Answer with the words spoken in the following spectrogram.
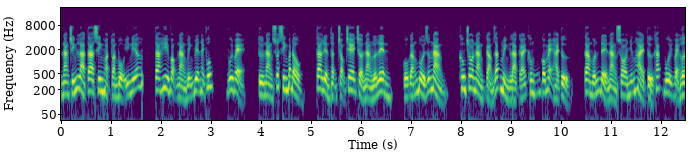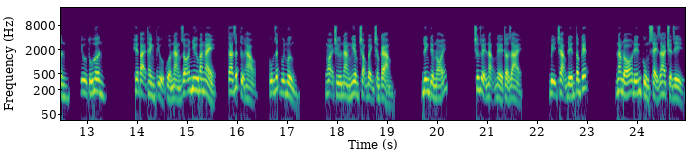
Nàng chính là ta sinh hoạt toàn bộ ý nghĩa, ta hy vọng nàng vĩnh viễn hạnh phúc, vui vẻ, từ nàng xuất sinh bắt đầu, ta liền thận trọng che chở nàng lớn lên, cố gắng bồi dưỡng nàng, không cho nàng cảm giác mình là cái không có mẹ hài tử, ta muốn để nàng so những hài tử khác vui vẻ hơn, ưu tú hơn. Hiện tại thành tựu của nàng rõ như ban ngày ta rất tự hào, cũng rất vui mừng. Ngoại trừ nàng nghiêm trọng bệnh trầm cảm. Đinh tiềm nói. Trương duệ nặng nề thở dài. Bị chạm đến tâm kết. Năm đó đến cùng xảy ra chuyện gì?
